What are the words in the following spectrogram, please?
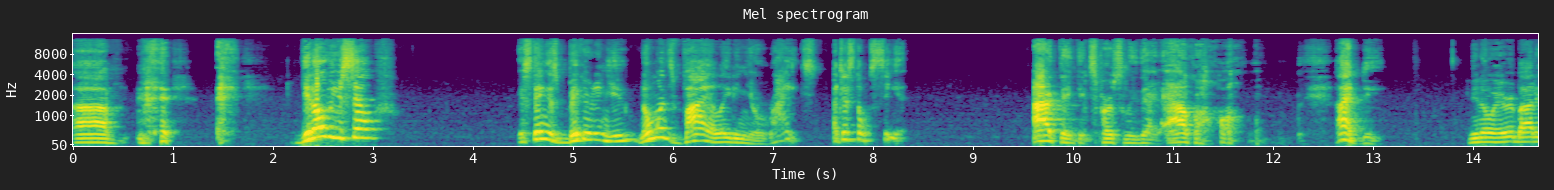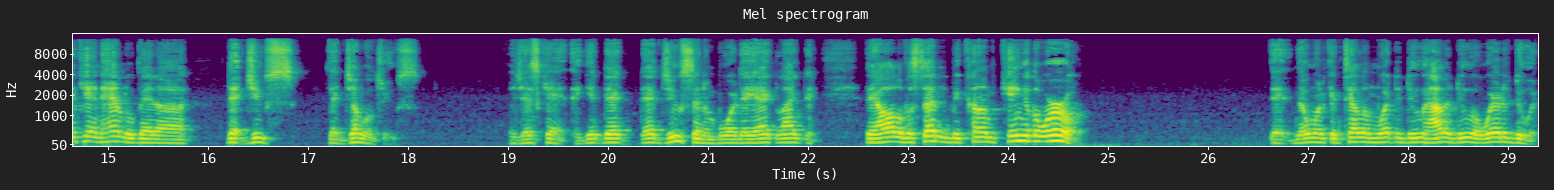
Uh, get over yourself. This thing is bigger than you. No one's violating your rights. I just don't see it. I think it's personally that alcohol. I do. You know, everybody can't handle that uh that juice, that jungle juice. They just can't. They get that that juice in them, boy. They act like they, they all of a sudden become king of the world. That no one can tell them what to do, how to do, or where to do it.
